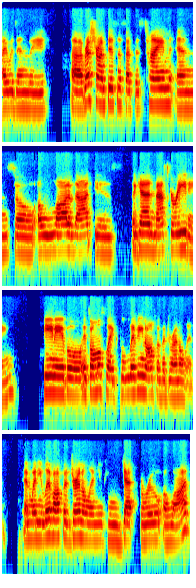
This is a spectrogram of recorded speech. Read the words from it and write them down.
I was in the uh, restaurant business at this time. And so a lot of that is, again, masquerading, being able, it's almost like living off of adrenaline. And when you live off adrenaline, you can get through a lot.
